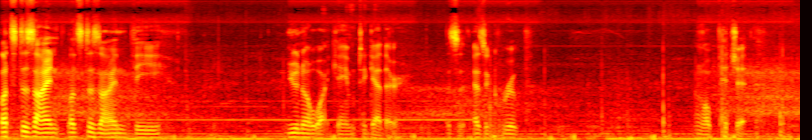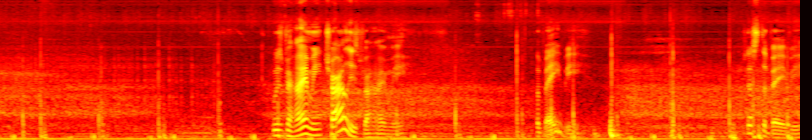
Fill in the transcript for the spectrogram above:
Let's design let's design the you know what game together as a, as a group. And we'll pitch it. Who's behind me? Charlie's behind me. The baby. Just the baby.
